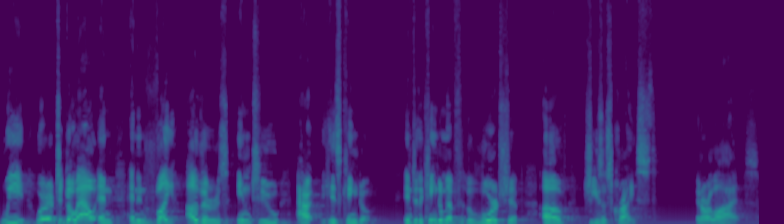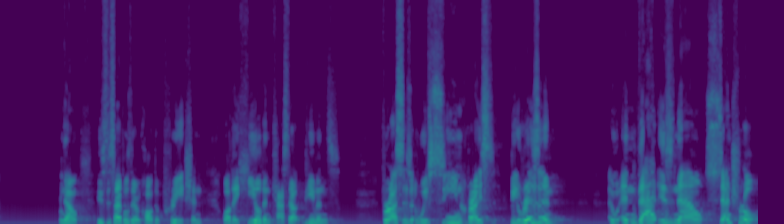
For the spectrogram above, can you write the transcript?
We, we're to go out and, and invite others into our, his kingdom, into the kingdom of the lordship of Jesus Christ in our lives. Now, these disciples, they were called to preach, and while they healed and cast out demons, for us, we've seen Christ be risen. And that is now central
